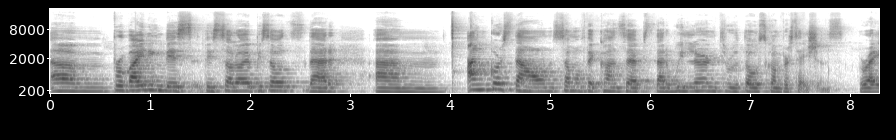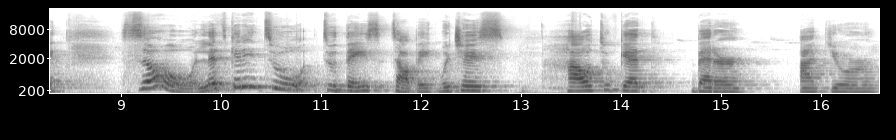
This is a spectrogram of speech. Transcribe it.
um, providing this these solo episodes that um, anchors down some of the concepts that we learned through those conversations, right? So let's get into today's topic, which is how to get better at your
